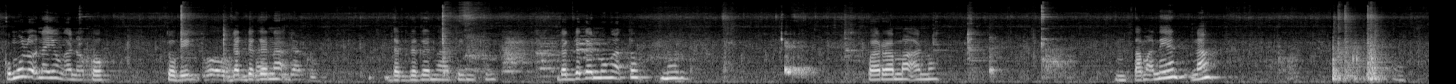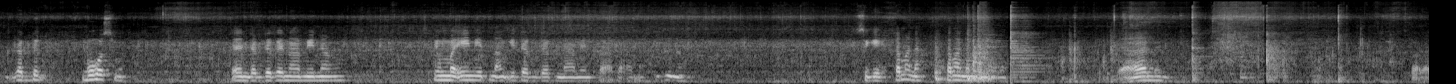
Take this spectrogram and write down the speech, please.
Kumulo na yung ano ko. Tubig. Dagdagan na. Dagdagan natin to. Dagdagan mo nga to. Nor. Para maano. Hmm, Tama na yan, na? Dagdag, buhos mo. Yan, dagdagan namin ng yung mainit na ang idagdag namin para ano. Sige na. Sige, tama na. Tama na muna. Yan. Para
